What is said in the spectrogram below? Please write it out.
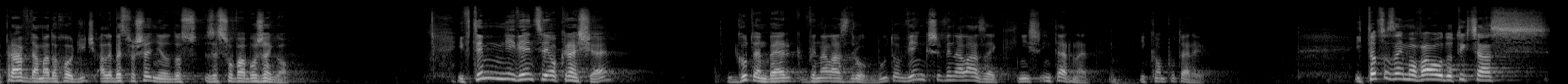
ta prawda ma dochodzić, ale bezpośrednio do, ze Słowa Bożego. I w tym mniej więcej okresie Gutenberg wynalazł druk. Był to większy wynalazek niż internet i komputery. I to, co zajmowało dotychczas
